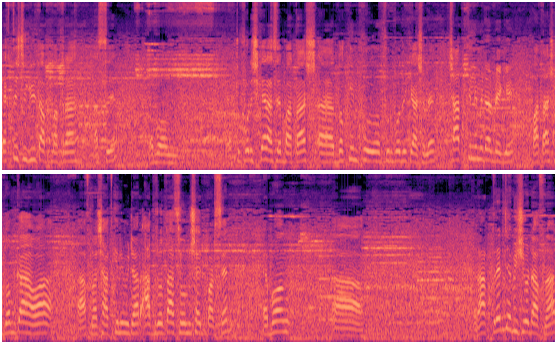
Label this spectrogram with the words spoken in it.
একত্রিশ ডিগ্রি তাপমাত্রা আছে এবং একটু পরিষ্কার আছে বাতাস দক্ষিণ পূর্ব দিকে আসলে সাত কিলোমিটার বেগে বাতাস দমকা হাওয়া আপনার সাত কিলোমিটার আর্দ্রতা আছে উনষাট পার্সেন্ট এবং রাত্রের যে বিষয়টা আপনার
